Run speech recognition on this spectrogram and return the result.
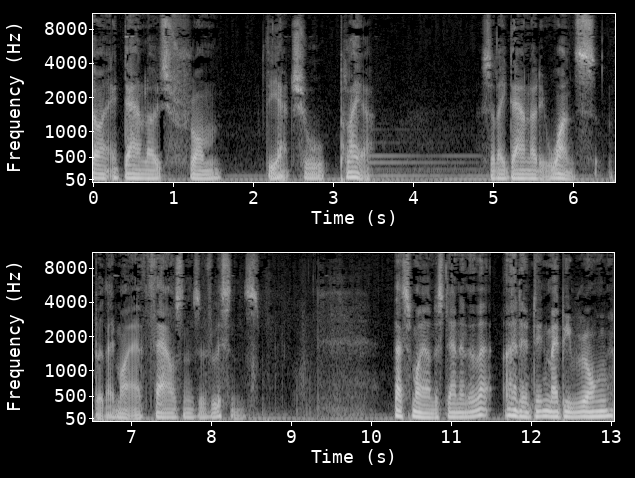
it downloads from the actual player. So they download it once, but they might have thousands of listens. That's my understanding of that. I don't. know; It may be wrong.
